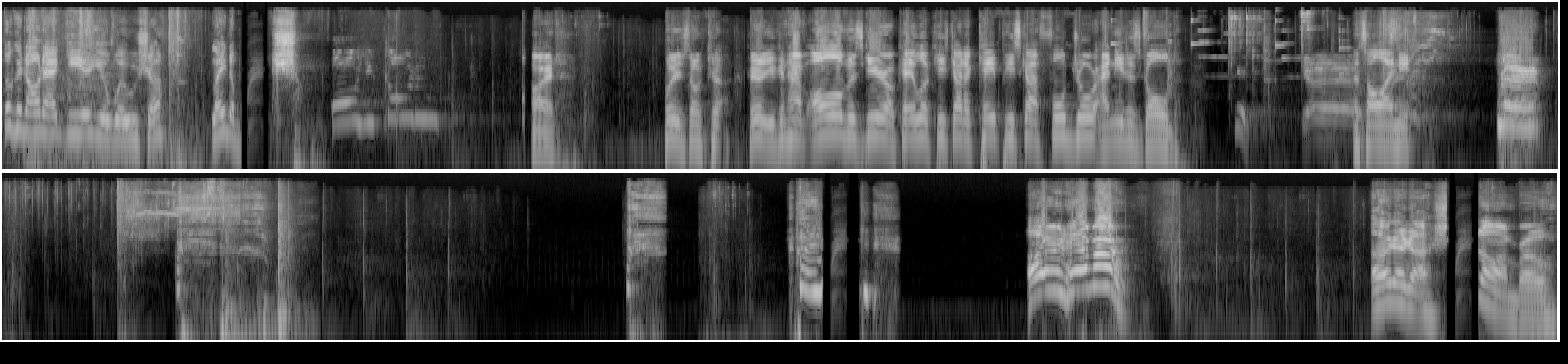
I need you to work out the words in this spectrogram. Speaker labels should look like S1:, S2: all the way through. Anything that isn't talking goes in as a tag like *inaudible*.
S1: Look at all that gear, you woosha. Later, bitch.
S2: Oh, you got him.
S1: All right. Please don't kill. Here, you can have all of his gear, okay? Look, he's got a cape. He's got full jewelry. I need his gold.
S2: Yeah.
S1: That's all I need. *laughs* Iron Hammer! I got got shit on, bro.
